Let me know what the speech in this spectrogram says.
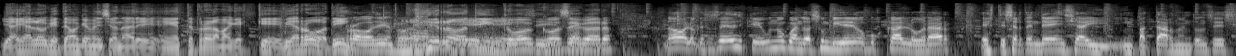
y hay algo que tengo que mencionar en, en este programa que es que vi a Robotín. Robotín, Robotín. Robotín, ¿cómo, Sí, cómo se cuadra? No, lo que sucede es que uno cuando hace un video busca lograr este, ser tendencia y impactar, ¿no? Entonces,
